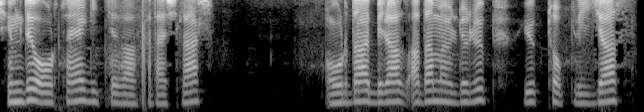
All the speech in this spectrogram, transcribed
Şimdi ortaya gideceğiz arkadaşlar. Orada biraz adam öldürüp yük toplayacağız.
